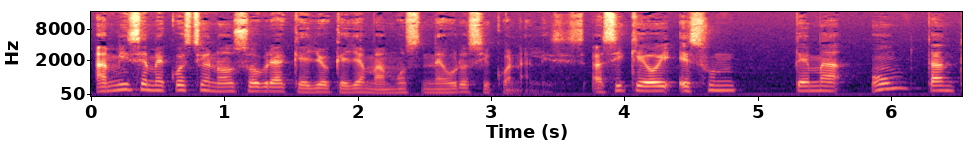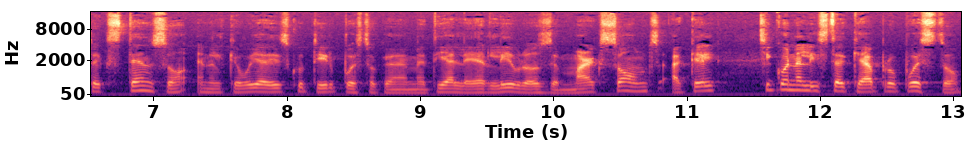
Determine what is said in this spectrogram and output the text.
a mí se me cuestionó sobre aquello que llamamos neuropsicoanálisis. Así que hoy es un tema un tanto extenso en el que voy a discutir, puesto que me metí a leer libros de Mark Solms, aquel psicoanalista que ha propuesto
